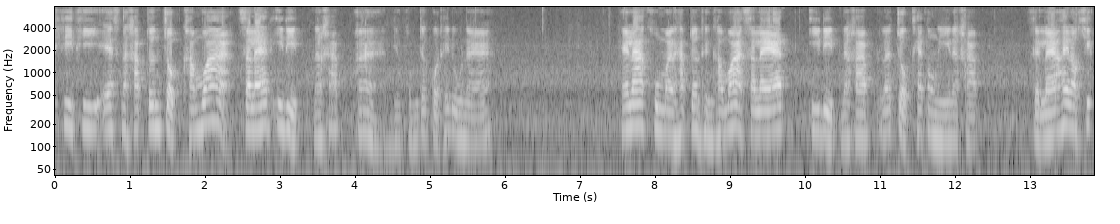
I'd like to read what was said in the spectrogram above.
https นะครับ จนจบคำว่า slash edit นะครับอ่าเดี๋ยวผมจะกดให้ดูนะ ให้ลากคุมมานะครับ จนถึงคำว่า slash edit นะครับ แล้วจบแค่ตรงนี้นะครับ เสร็จแล้วให้เราคลิก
